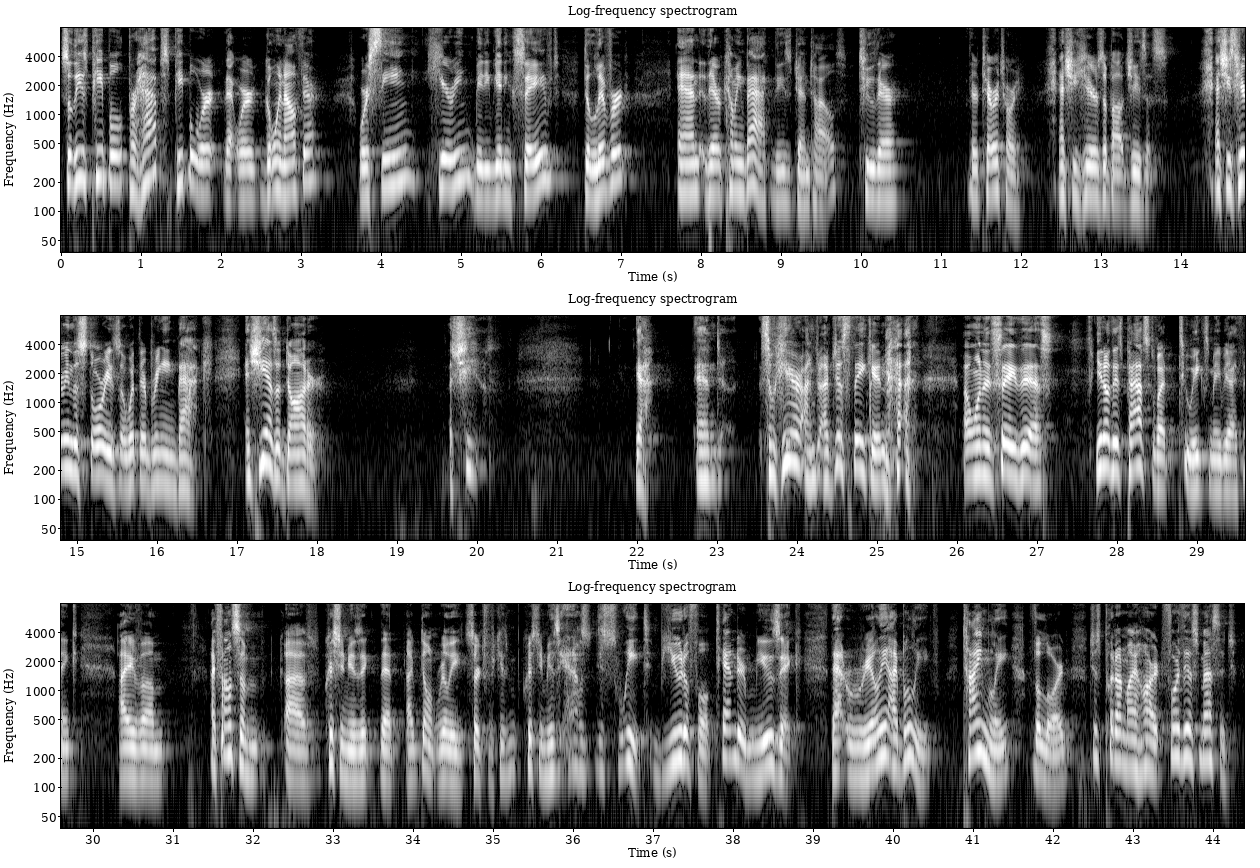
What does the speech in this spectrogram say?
So these people, perhaps people were, that were going out there, were seeing, hearing, getting saved, delivered, and they're coming back, these Gentiles, to their, their territory. And she hears about Jesus. And she's hearing the stories of what they're bringing back. And she has a daughter. She, yeah. And so here I'm, I'm just thinking, I want to say this. You know, this past, what, two weeks maybe, I think, I've um, I found some uh, Christian music that I don't really search for Christian music, and it was just sweet, beautiful, tender music that really, I believe, timely, the Lord just put on my heart for this message.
